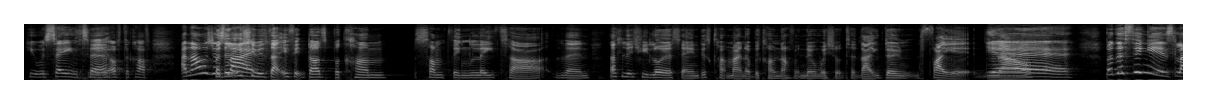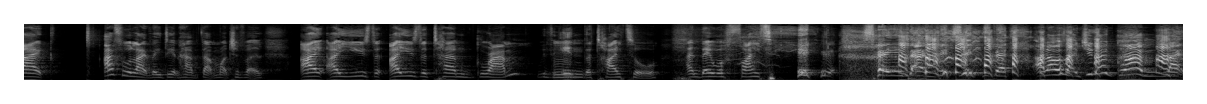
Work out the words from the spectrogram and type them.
he was saying to me off the cuff. And I was But just the like, issue is that if it does become something later, then that's literally lawyer saying this cut might not become nothing. Don't wish to like, don't fight it now. Yeah. But the thing is, like, I feel like they didn't have that much of a. I I used I used the term gram within Mm. the title, and they were fighting, saying that this is the, and I was like, do you know gram? Like,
